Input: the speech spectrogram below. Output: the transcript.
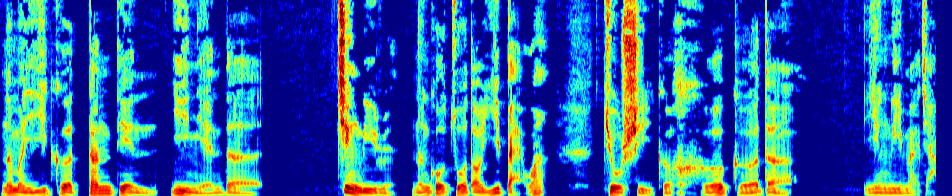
那么一个单店一年的。净利润能够做到一百万，就是一个合格的盈利卖家。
